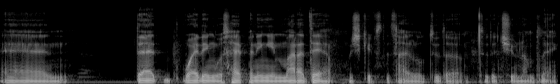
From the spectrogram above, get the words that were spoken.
And that wedding was happening in Maratea, which gives the title to the to the tune I'm playing.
